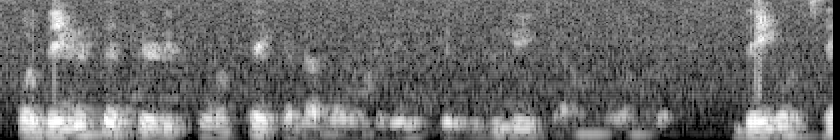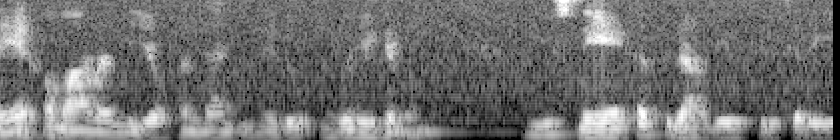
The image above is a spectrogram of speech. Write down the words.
അപ്പോൾ ദൈവത്തെ തേടി പുറത്തേക്കല്ല പോകുന്നത്. ദൈവത്തെ ഉള്ളിലേക്കാണ് പോകുന്നത്. ദൈവം സ്നേഹമാണെന്ന് യോഹന്നാൻ പിന്നീട് നിർവചിക്കുന്നുണ്ട് ഈ സ്നേഹത്തിലാണ് ദൈവം തിരിച്ചറിയുക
